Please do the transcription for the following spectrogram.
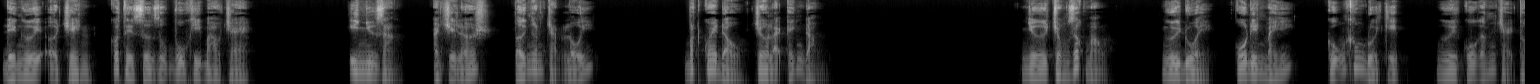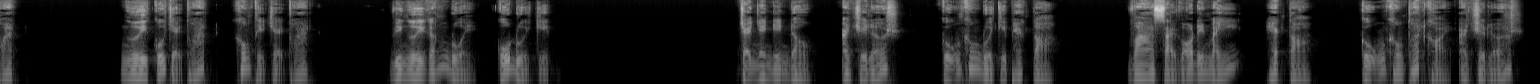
để người ở trên có thể sử dụng vũ khí bao che. Y như rằng Angelus tới ngăn chặn lối, bắt quay đầu trở lại cánh đồng. Như trong giấc mộng, người đuổi cố đến mấy cũng không đuổi kịp người cố gắng chạy thoát. Người cố chạy thoát không thể chạy thoát, vì người gắng đuổi cố đuổi kịp. Chạy nhanh đến đâu, Angelus cũng không đuổi kịp Hector. Và xài võ đến mấy, Hector cũng không thoát khỏi Angelus.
